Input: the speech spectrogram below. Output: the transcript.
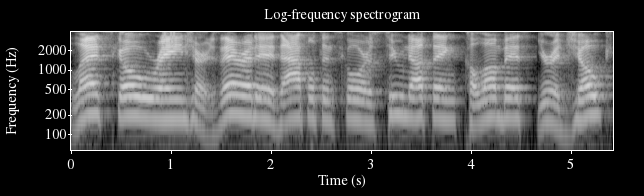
Let's go Rangers. There it is. Appleton scores 2 nothing. Columbus, you're a joke.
